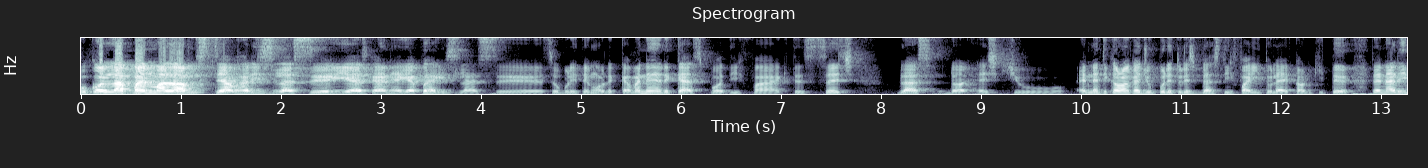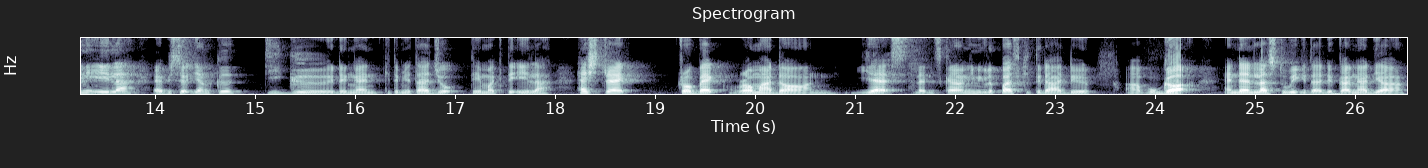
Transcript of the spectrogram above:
Pukul 8 malam setiap hari Selasa. Ya, sekarang ni hari apa? Hari Selasa. So boleh tengok dekat mana? Dekat Spotify. Kita search blast.hq And nanti korang akan jumpa dia tulis Blastify Itulah akaun kita. Dan hari ni ialah episod yang ke tiga dengan kita punya tajuk tema kita ialah hashtag throwback Ramadan. Yes, dan sekarang ni minggu lepas kita dah ada uh, buka. And then last two week kita ada Kak Nadia.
